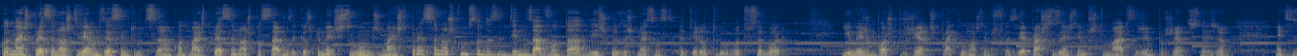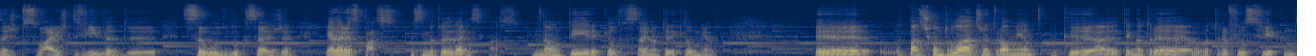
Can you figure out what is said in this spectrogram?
Quanto mais depressa nós tivermos essa introdução, quanto mais depressa nós passarmos aqueles primeiros segundos, mais depressa nós começamos a sentir-nos à vontade e as coisas começam a ter outro, outro sabor. E o mesmo para os projetos, para aquilo que nós temos de fazer, para as decisões que temos de tomar, sejam projetos, sejam em decisões pessoais, de vida, de, de saúde, do que seja, é dar esse passo. Acima de tudo, é dar esse passo. Não ter aquele receio, não ter aquele medo. Uh, passos controlados, naturalmente, porque eu tenho outra, outra filosofia que me,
